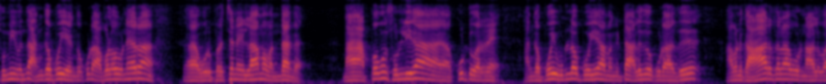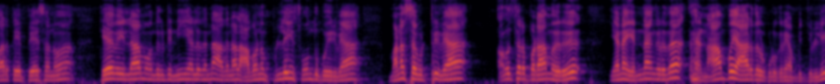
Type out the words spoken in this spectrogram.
சுமி வந்து அங்கே போய் எங்கள் கூட அவ்வளவு நேரம் ஒரு பிரச்சனை இல்லாமல் வந்தாங்க. நான் அப்போவும் சொல்லி தான் கூட்டு வர்றேன். அங்கே போய் உள்ளே போய் அவன்கிட்ட அழுகக்கூடாது. அவனுக்கு ஆறுதலாக ஒரு நாலு வார்த்தையை பேசணும். தேவையில்லாமல் வந்துக்கிட்டு நீ எழுதுனா அதனால் அவனும் பிள்ளையும் சோர்ந்து போயிடுவேன் மனசை விட்டுருவேன். அவசரப்படாமல் இரு. ஏன்னா என்னங்கிறத நான் போய் ஆறுதல் கொடுக்குறேன் அப்படின்னு சொல்லி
